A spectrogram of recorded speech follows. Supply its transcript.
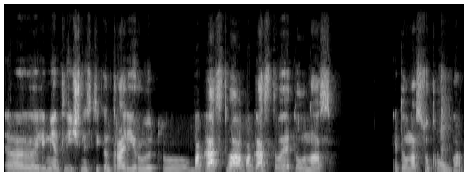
э, элемент личности контролирует э, богатство, а богатство это у нас, это у нас супруга.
